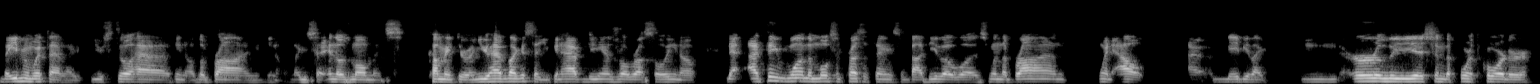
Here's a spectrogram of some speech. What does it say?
but even with that, like you still have you know LeBron. You know, like you said, in those moments coming through, and you have like I said, you can have D'Angelo Russell. You know, that I think one of the most impressive things about D'Lo was when LeBron went out, uh, maybe like mm, early-ish in the fourth quarter.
